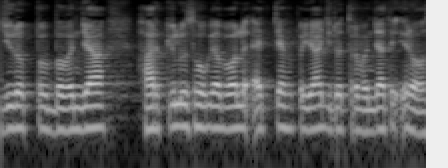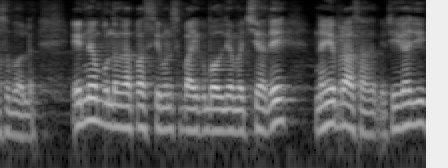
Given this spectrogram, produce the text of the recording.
052 ਹਰਕਿਊਲਸ ਹੋ ਗਿਆ ਬੁੱਲ ਐਚਐਫ 50 053 ਤੇ ਇਰੋਸ ਬੁੱਲ। ਇਹਨਾਂ ਬੁੱਲਾਂ ਦਾ ਆਪਾਂ ਸੀਮਨ ਸਪਾਈਕ ਬਾਲ ਦੀਆਂ ਬੱਚਿਆਂ ਦੇ ਨਹੀਂ ਭਰਾ ਸਕਦੇ, ਠੀਕ ਹੈ ਜੀ?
